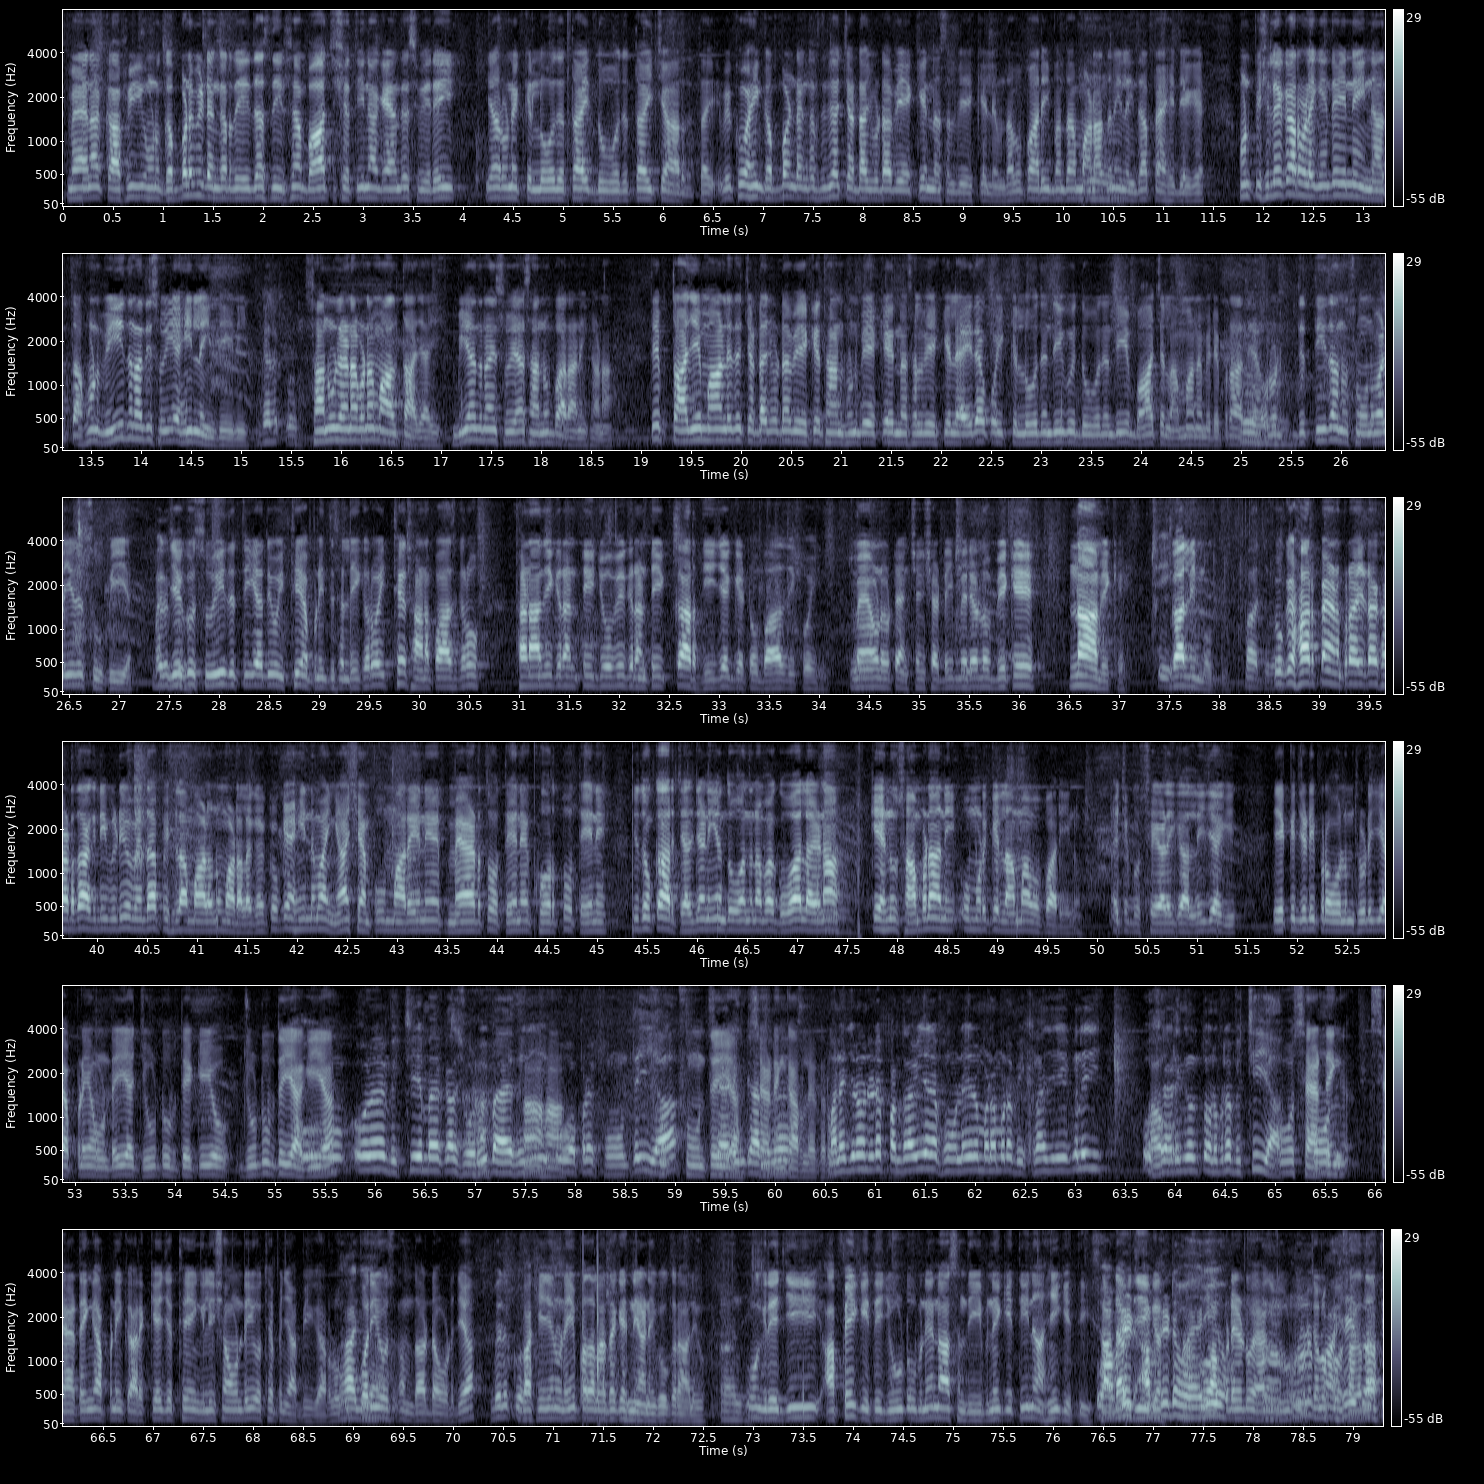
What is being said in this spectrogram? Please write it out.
ਮੈਂ ਨਾ ਕਾਫੀ ਹੁਣ ਗੱਬੜ ਵੀ ਡੰਗਰ ਦੇ ਦਸਦੀਪ ਸਿੰਘ ਬਾਅਦ ਚ ਛੇਤੀ ਨਾ ਕਹਿੰਦੇ ਸਵੇਰੇ ਹੀ ਯਾਰ ਉਹਨੇ ਕਿਲੋ ਦਿੱਤਾ ਹੀ ਦੋ ਦਿੱਤਾ ਹੀ ਚਾਰ ਦਿੱਤਾ ਹੀ ਵੇਖੋ ਅਸੀਂ ਗੱਬਣ ਡੰਗਰ ਦੇ ਚੱਡਾ ਚੁੱਡਾ ਵੇਖ ਕੇ ਨਸਲ ਵੇਖ ਕੇ ਲਿਆਉਂਦਾ ਵਪਾਰੀ ਬੰਦਾ ਮਾਣਾ ਤਾਂ ਨਹੀਂ ਲੈਂਦਾ ਪੈਸੇ ਦੇ ਕੇ। ਹੁਣ ਪਿਛਲੇ ਘਰ ਵਾਲੇ ਕਹਿੰਦੇ ਇਹਨੇ ਇੰਨਾ ਦਿੱਤਾ। ਹੁਣ 20 ਦਿਨਾਂ ਦੀ ਸੂਈ ਅਸੀਂ ਲੈਂਦੇ ਹੀ ਨਹੀਂ। ਬਿਲਕੁਲ। ਸਾਨੂੰ ਲੈਣਾ ਬਣਾ ਮਾਲ ਤਾਜ਼ਾ ਹੀ 20 ਦਿਨਾਂ ਦੀ ਸੋਇਆ ਸਾਨੂੰ 12 ਨਹੀਂ ਖਾਣਾ। ਤੇ ਤਾਜ਼ੇ ਮਾਲ ਨੇ ਤੇ ਚੱਡਾ ਚੁੱਡਾ ਵੇਖ ਕੇ ਥਣ ਥਣ ਵੇਖ ਕੇ ਨਸਲ ਵੇਖ ਕੇ ਲੈ ਇਹਦਾ ਕੋਈ ਕਿਲੋ ਦਿੰਦੀ ਕੋਈ ਦੋ ਦਿੰਦੀ ਇਹ ਬਾਅਦ ਚ ਲਾਮਾ ਨਾ ਮੇਰੇ ਭਰਾ ਦੇ। ਹੋਰ ਦਿੱਤੀ ਤੁਹਾਨੂੰ ਸੂਣ ਵਾਲੀ ਇਹਦੇ ਸੂਪੀ ਆ। ਜੇ ਕੋਈ ਸੂਈ ਦਿੱਤੀ ਆ ਤੇ ਉਹ ਇੱਥੇ ਆਪਣੀ ਤਸੱਲੀ ਕਰੋ ਇੱਥੇ ਥਣ ਪਾਸ ਕਰੋ। ਥਣਾ ਦੀ ਗਾਰੰਟੀ ਜੋ ਵੀ ਗਾਰੰਟੀ ਘਰ ਦੀ ਜੇ ਗੇਟੋਂ ਬਾਹਰ ਦੀ ਕੋਈ ਨਹੀਂ। ਮੈਂ ਹੁਣ ਟੈਨਸ਼ਨ ਛੱਡੀ ਮੇਰੇ ਵੱਲੋਂ ਵਿਕੇ ਨਾ ਵਿਕੇ। ਗੱਲ ਹੀ ਮੁੱਕ ਗਈ। ਕਿਉਂਕਿ ਹਰ ਭੈਣ ਭਰਾ ਜਿਹੜਾ ਖੜਦਾ ਅਗਲੀ ਵੀਡੀਓ ਵੇਂਦਾ ਪਿਛਲਾ ਮਾਲ ਉਹਨੂੰ ਮਾੜਾ ਲੱਗਾ। ਕਿਉਂਕਿ ਅਸੀਂ ਨਵਾਈਆਂ ਸ਼ੈਂਪੂ ਮਾਰੇ ਨੇ ਮੈਡ ਧੋਤੇ ਨੇ ਖੁਰ ਧੋਤੇ ਨੇ। ਜਦੋਂ ਘਰ ਚੱਲ ਜਾਣੀਆਂ ਦੋ ਦਿਨਾਂ ਬਾਅਦ ਗੋਹਾ ਲੈ ਜਾਣਾ ਕਿਸੇ ਨੂੰ ਸਾਂਭਣਾ ਨਹੀਂ ਉਹ ਮੁੜ ਕੇ ਲਾਮਾ ਵਪਾਰੀ ਨੂੰ। ਇਹ ਚ ਗੁੱਸੇ ਵਾਲੀ ਗੱਲ ਨਹੀਂ ਹੈਗੀ। ਇੱਕ ਜਿਹੜੀ ਪ੍ਰੋਬਲਮ ਥੋੜੀ ਜਿਹੀ ਆਪਣੇ ਆਉਣ ਡਈ ਆ YouTube ਤੇ ਕੀ ਉਹ YouTube ਤੇ ਹੀ ਆ ਗਈ ਆ। ਉਹ ਉਹਨੇ ਵਿੱਚੇ ਮੈਂ ਕੱਲ ਛੋੜ ਵੀ ਪਾਇਆ ਸੀ ਜੀ ਉਹ ਆਪਣੇ ਫੋਨ ਤੇ ਹੀ ਆ। ਫੋਨ ਤੇ ਹੀ ਆ ਸੈਟਿੰਗ ਕਰ ਲਿਆ। ਕਰੋ ਮਨੇ ਜਦੋਂ ਜਿਹੜੇ 15 20 ਫੋਨ ਲੈ ਮਾੜਾ ਮਾੜਾ ਵੇਖਣਾ ਜੀ ਕਿ ਨਹੀਂ ਜੀ? ਉਹ ਸੈਟਿੰਗ ਤੁਹਾਨੂੰ ਪਤਾ ਵਿੱਚ ਹੀ ਆ। ਉਹ ਸੈਟਿੰਗ ਸੈਟਿੰਗ ਆਪਣੀ ਕਰਕੇ ਜਿੱਥੇ ਇੰਗਲਿਸ਼ ਆਉਣ ਡਈ ਉੱਥੇ ਪੰਜਾਬੀ ਕਰ ਲਓ। ਉੱਪਰ ਹੀ ਆਉਂਦਾ ਡਾਊਟ ਜਿਆ ਬਾਕੀ ਜਿਹਨੂੰ ਨਹੀਂ ਪਤਾ ਲੱਗਦਾ ਕਿ ਨਿਆਣੇ ਕੋ ਕਰਾ ਲਿਓ। ਉਹ ਅੰਗਰੇਜ਼ੀ ਆਪੇ ਹੀ ਕੀਤੀ YouTube ਨੇ ਨਾ ਸੰਦੀਪ ਨੇ ਕੀਤੀ ਨਾ ਹੀ ਕੀਤੀ। ਸਾਡਾ ਵੀ ਜੀ ਹੋਇਆ ਅਪਡੇਟ ਹੋਇਆ YouTube ਚਲੋ ਹੋ ਸਕਦਾ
